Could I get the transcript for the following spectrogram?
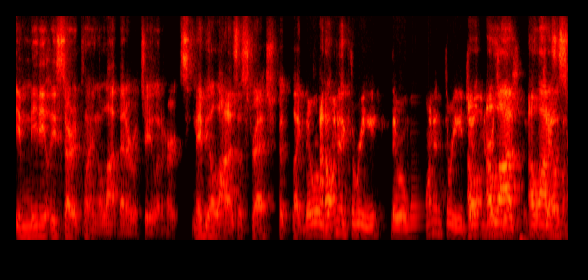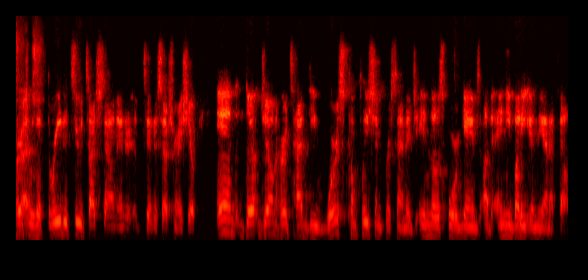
immediately started playing a lot better with Jalen Hurts. Maybe a lot as a stretch, but like they were one think... and three. They were one and three. Jalen Hurts a lot, was, a lot Jalen a Hurts was a three to two touchdown inter- to interception ratio, and Jalen Hurts had the worst completion percentage in those four games of anybody in the NFL.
